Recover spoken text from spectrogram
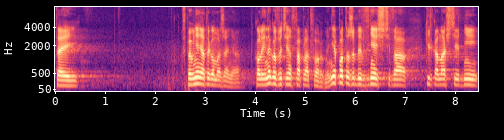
tej spełnienia tego marzenia, kolejnego zwycięstwa Platformy. Nie po to, żeby wznieść za kilkanaście dni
